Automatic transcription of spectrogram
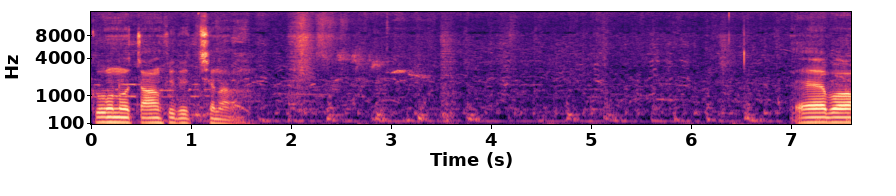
কোনো চান্সই দিচ্ছে না। এবং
